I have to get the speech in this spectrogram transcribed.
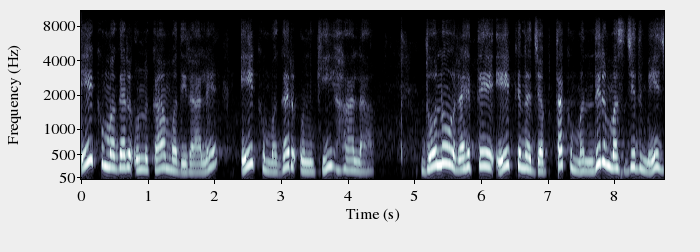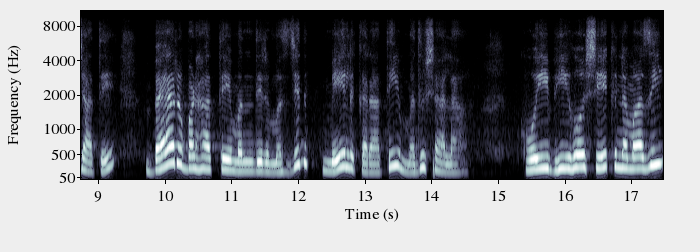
एक मगर उनका मदिराले, एक मगर उनकी हाला। दोनों रहते एक न जब तक मंदिर मस्जिद में जाते, बैर बढ़ाते मंदिर मस्जिद, मेल कराती मधुशाला। कोई भी हो शेख नमाजी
